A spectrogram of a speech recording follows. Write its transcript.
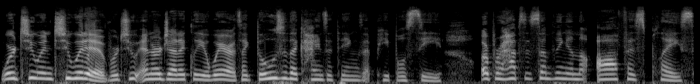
We're too intuitive, we're too energetically aware. It's like those are the kinds of things that people see. Or perhaps it's something in the office place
